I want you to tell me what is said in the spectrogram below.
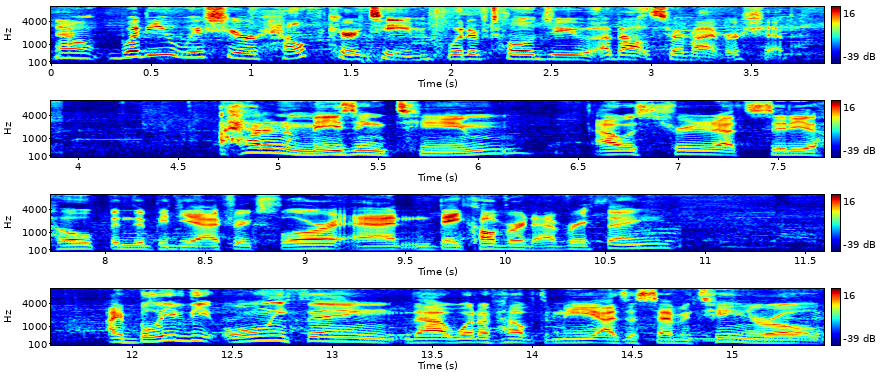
Now, what do you wish your healthcare team would have told you about survivorship? I had an amazing team. I was treated at City of Hope in the pediatrics floor, and they covered everything. I believe the only thing that would have helped me as a 17 year old,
